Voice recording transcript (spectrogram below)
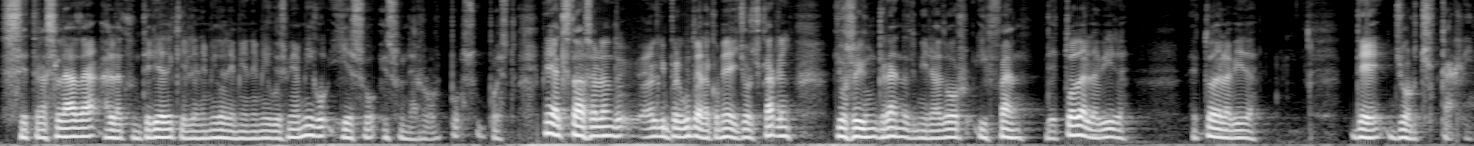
se traslada a la tontería de que el enemigo de mi enemigo es mi amigo y eso es un error, por supuesto. Mira que estabas hablando, alguien pregunta de la comedia de George Carlin, yo soy un gran admirador y fan de toda la vida, de toda la vida de George Carlin.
